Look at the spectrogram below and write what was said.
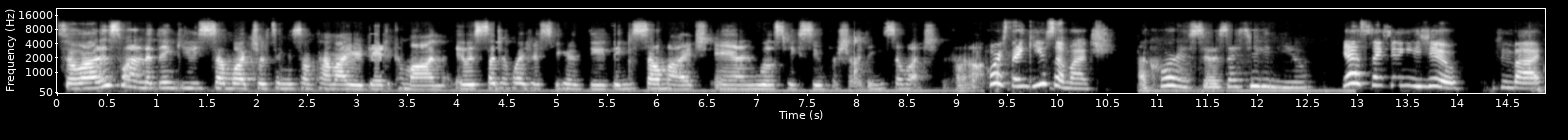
So I just wanted to thank you so much for taking some time out of your day to come on. It was such a pleasure speaking with you. Thank you so much. And we'll speak soon for sure. Thank you so much for coming on. Of course. Thank you so much. Of course. It was nice speaking to you. Yes, nice meeting you too. Bye.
